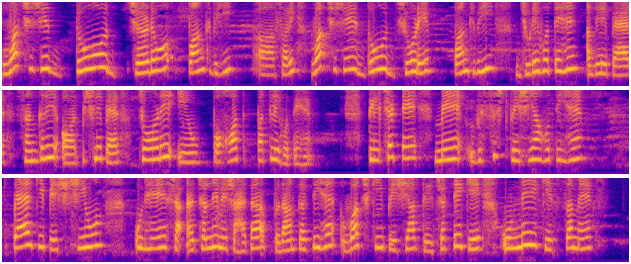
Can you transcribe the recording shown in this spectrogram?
वक्ष से दो जड़ों, पंख भी सॉरी वक्ष से दो जोड़े पंख भी जुड़े होते हैं। अगले पैर संकरे और पिछले पैर चौड़े एवं बहुत पतले होते हैं। तिलचट्टे में विशिष्ट पेशियाँ होती हैं। पैर की पेशियों उन्हें चलने में सहायता प्रदान करती है। वक्ष की पेशियाँ तिलचट्टे के उड़ने के समय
